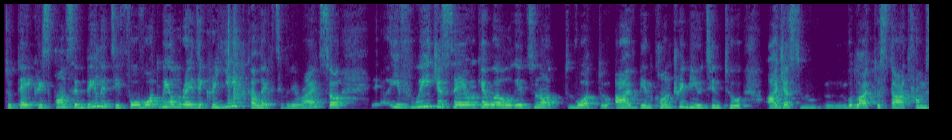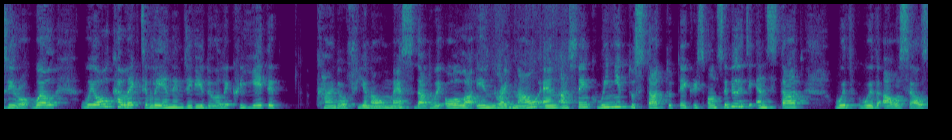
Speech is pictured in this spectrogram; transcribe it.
to take responsibility for what we already create collectively, right? So if we just say, okay, well, it's not what I've been contributing to, I just would like to start from zero. Well, we all collectively and individually created kind of you know mess that we all are in right now. And i think we need to start to take responsibility and start with with ourselves.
